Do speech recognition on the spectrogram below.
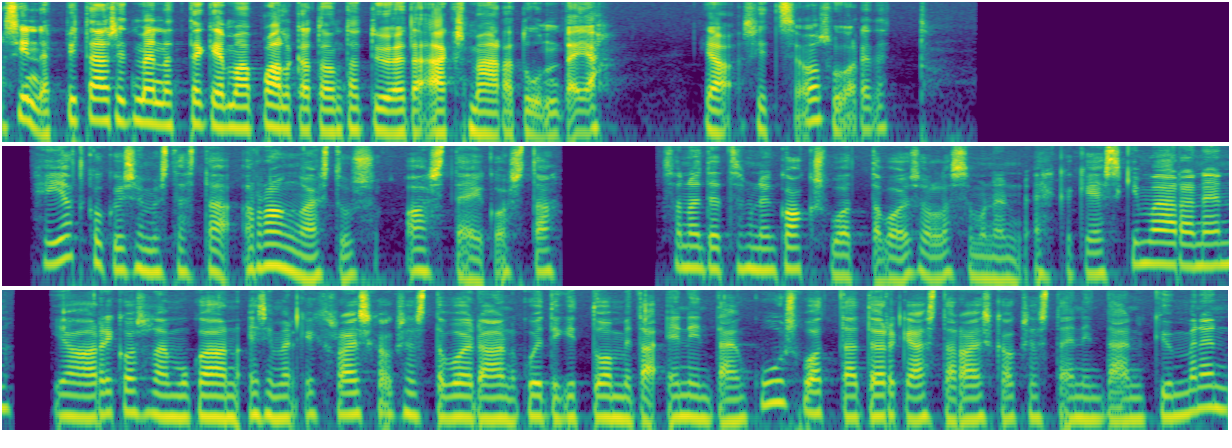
sinne pitää sitten mennä tekemään palkatonta työtä X määrä tunteja ja sitten se on suoritettu. Hei, jatkokysymys tästä rangaistusasteikosta. Sanoit, että semmoinen kaksi vuotta voisi olla semmoinen ehkä keskimääräinen. Ja rikoslain mukaan esimerkiksi raiskauksesta voidaan kuitenkin tuomita enintään kuusi vuotta ja törkeästä raiskauksesta enintään kymmenen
